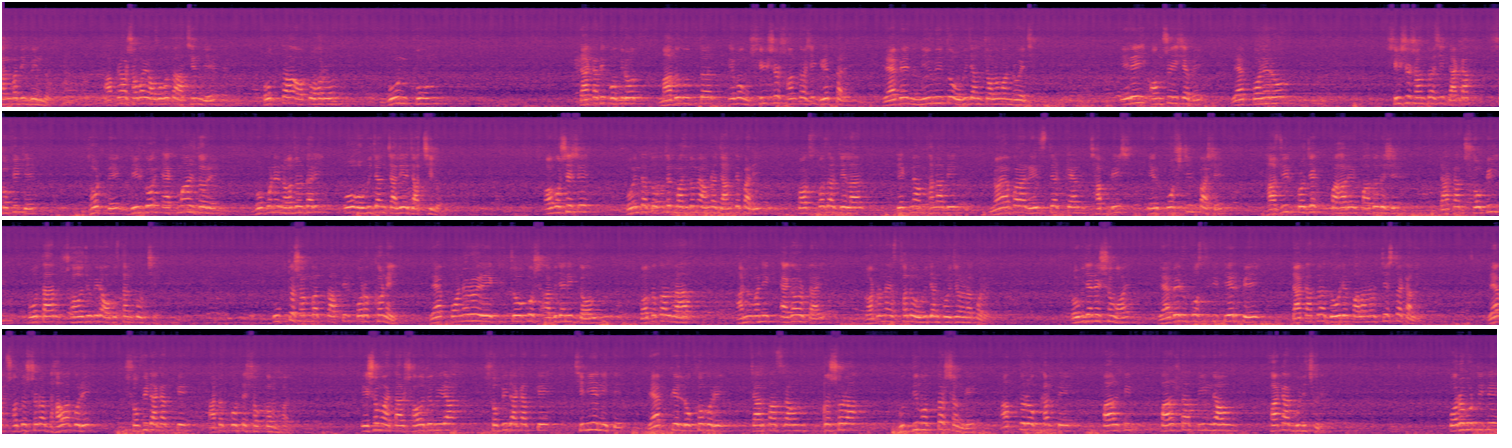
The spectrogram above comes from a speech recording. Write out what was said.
সাংবাদিকবৃন্দ, আপনারা সবাই অবগত আছেন যে হত্যা, অপহরণ গুণ খুন, ডাকাতি প্রতিরোধ, মাদক উদ্ধার এবং শীর্ষ সন্ত্রাসী গ্রেপ্তারে র্যাবের নিয়মিত অভিযান চলমান রয়েছে। এরই অংশ হিসাবে র্যাব পনেরো শীর্ষ সন্ত্রাসী ডাকাত শফিকে ধরতে দীর্ঘ এক মাস ধরে গোপনে নজরদারি ও অভিযান চালিয়ে যাচ্ছিল। অবশেষে গোয়েন্দা তথ্যের মাধ্যমে আমরা জানতে পারি, কক্সবাজার জেলার টেকনাফ থানাধীন নয়াপাড়া রেজিস্টার্ড ক্যাম্প ছাব্বিশ এর পশ্চিম পাশে হাজির প্রজেক্ট পাহাড়ের পাদদেশে ডাকাত শফি ও তার সহযোগীরা অবস্থান করছে। উক্ত সংবাদ প্রাপ্তির পরক্ষণেই র্যাব পনেরোর একটি চৌকস আভিযানিক দল গতকাল রাত আনুমানিক এগারোটায় ঘটনাস্থলে অভিযান পরিচালনা করে। অভিযানের সময় র্যাবের উপস্থিতি টের পেয়ে ডাকাতরা দৌড়ে পালানোর চেষ্টাকালে র্যাব সদস্যরা ধাওয়া করে শফি ডাকাতকে আটক করতে সক্ষম হয়। এ সময় তার সহযোগীরা শফি ডাকাতকে ছিনিয়ে নিতে র্যাবকে লক্ষ্য করে চার পাঁচ রাউন্ড সদস্যরা বুদ্ধিমত্তার সঙ্গে আত্মরক্ষার্থে পাল্টি পাল্টা তিন রাউন্ড ফাঁকা গুলি ছুড়ে। পরবর্তীতে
